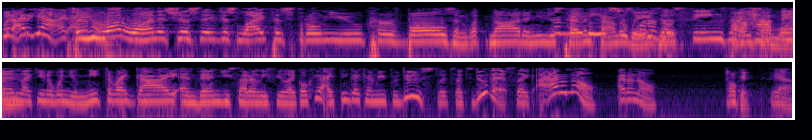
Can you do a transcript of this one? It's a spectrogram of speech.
but I yeah. I, I So don't you know. want one? It's just it just life has thrown you curveballs and whatnot, and you just Or haven't found a way to. Maybe it's just one of those things that'll find happen, someone. like you know, when you meet the right guy, and then you suddenly feel like, okay, I think I can reproduce. Let's let's do this. Like I, I don't know. I don't know. Okay. Yeah.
